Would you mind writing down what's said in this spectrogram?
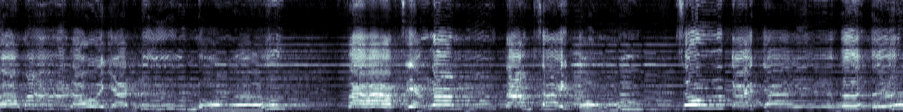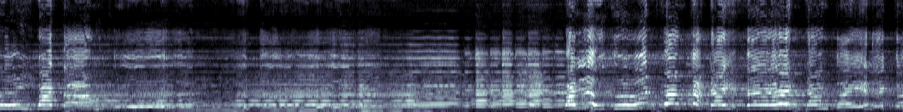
เอามาเราอย่าลืมลงฝากเสียงลำตามสายตรง เหลือคืนฟังกันได้แฟนทางไกลและไกล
